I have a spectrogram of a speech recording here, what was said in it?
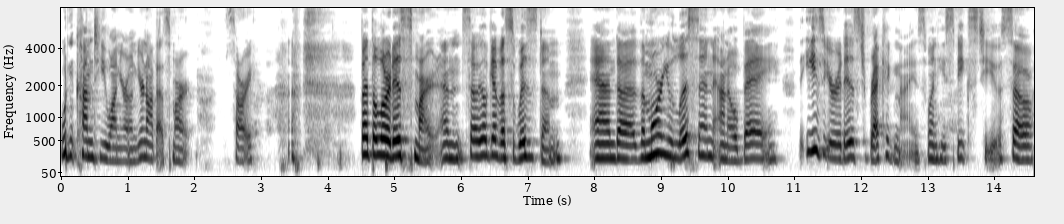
wouldn't come to you on your own. You're not that smart. Sorry. but the Lord is smart, and so He'll give us wisdom. And uh, the more you listen and obey, the easier it is to recognize when He speaks to you. So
